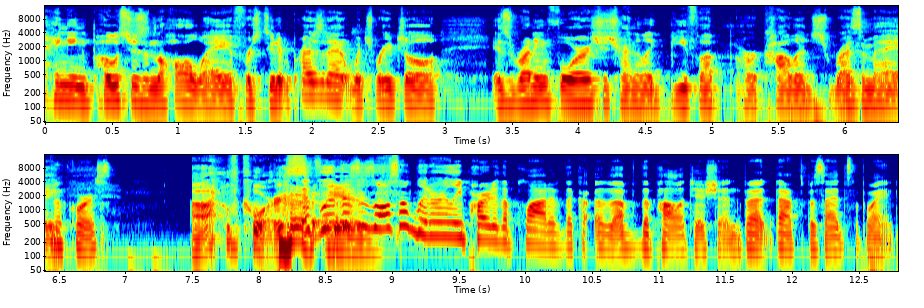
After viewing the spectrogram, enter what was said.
hanging posters in the hallway for student president, which Rachel is running for. She's trying to like beef up her college resume, of course. uh, of course. This And- is also literally part of the plot of the of the politician, but that's besides the point.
